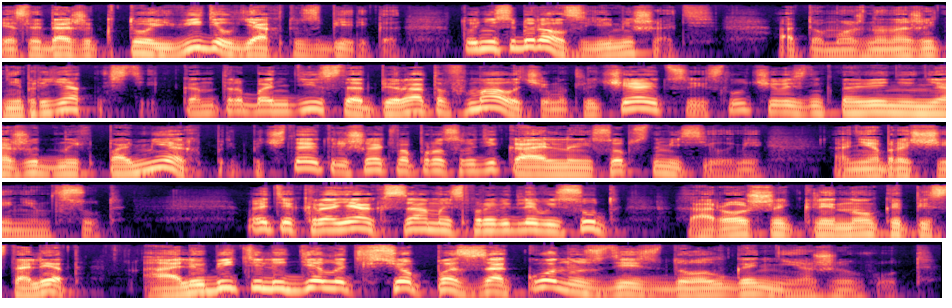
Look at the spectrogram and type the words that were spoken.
Если даже кто и видел яхту с берега, то не собирался ей мешать. А то можно нажить неприятностей. Контрабандисты от пиратов мало чем отличаются, и в случае возникновения неожиданных помех предпочитают решать вопрос радикально и собственными силами, а не обращением в суд. В этих краях самый справедливый суд — хороший клинок и пистолет, а любители делать все по закону здесь долго не живут.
